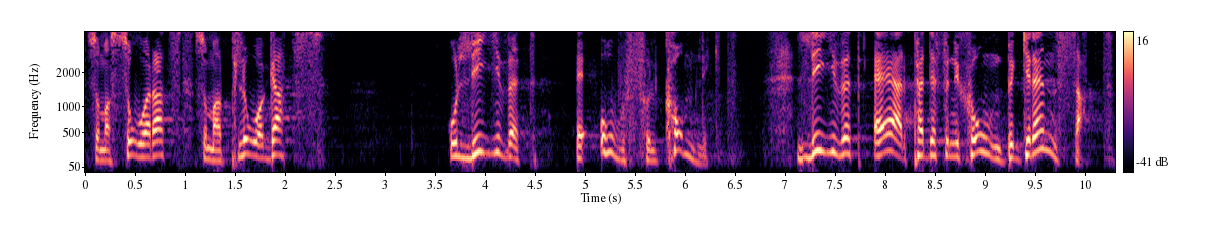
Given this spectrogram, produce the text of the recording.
som har sårats, som har plågats. Och livet är ofullkomligt. Livet är per definition begränsat.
